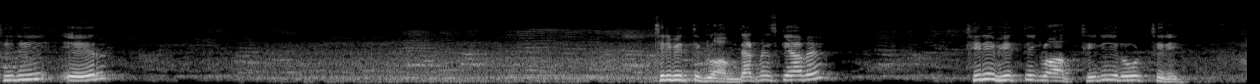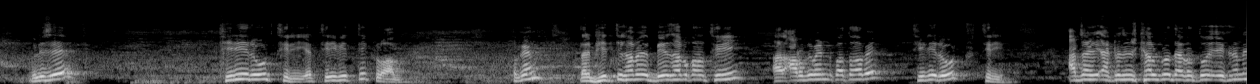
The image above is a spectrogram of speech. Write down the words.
থ্রি এর থ্রি ভিত্তিক লগ দ্যাট মিন্স কী হবে? থ্রি ভিত্তিক লগ থ্রি রুট থ্রি বুঝেছে? থ্রি রুট থ্রি এর থ্রি ভিত্তিক লগ ওকে তাহলে ভিত্তিক হবে বেজ হবে কত? থ্রি আর আর্গুমেন্ট কত হবে? থ্রি রুট থ্রি আচ্ছা একটা জিনিস খেয়াল করে দেখো তো, এখানে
